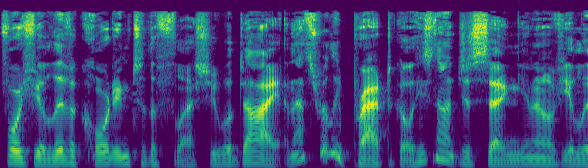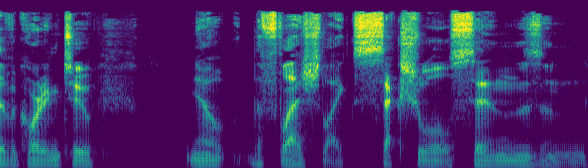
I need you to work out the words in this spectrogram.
For if you live according to the flesh, you will die." And that's really practical. He's not just saying, you know, if you live according to, you know, the flesh like sexual sins and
